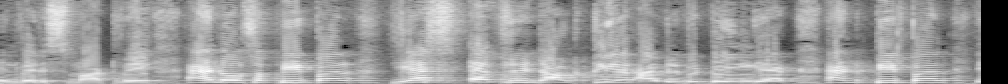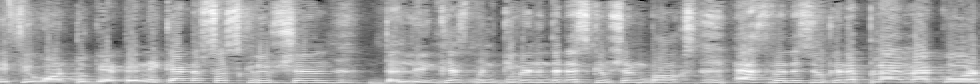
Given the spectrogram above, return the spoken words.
in very smart way. And also people yes every doubt clear i will be doing it. And people if you want to get any kind of subscription the link has been given in the description box as well as you can apply my code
